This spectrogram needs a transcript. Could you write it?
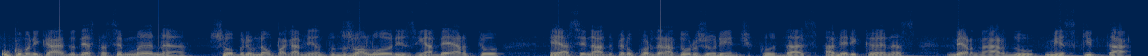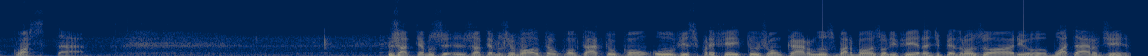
O comunicado desta semana sobre o não pagamento dos valores em aberto é assinado pelo coordenador jurídico das Americanas, Bernardo Mesquita Costa. Já temos, já temos de volta o contato com o vice-prefeito João Carlos Barbosa Oliveira, de Pedro Osório. Boa tarde.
